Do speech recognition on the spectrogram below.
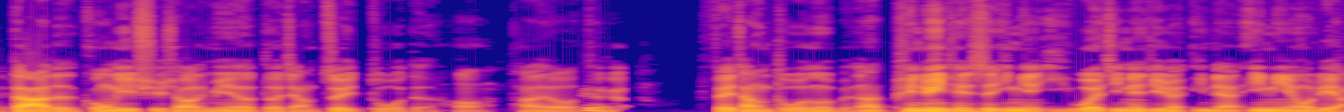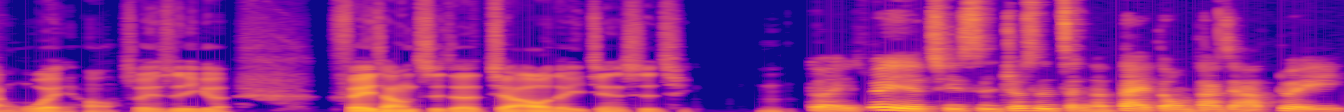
大的公立学校里面要得奖最多的哈，它有这个。非常多诺贝尔，那平均以前是一年一位，今年竟然一年一年有两位哈，所以是一个非常值得骄傲的一件事情。嗯，对，所以其实就是整个带动大家对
